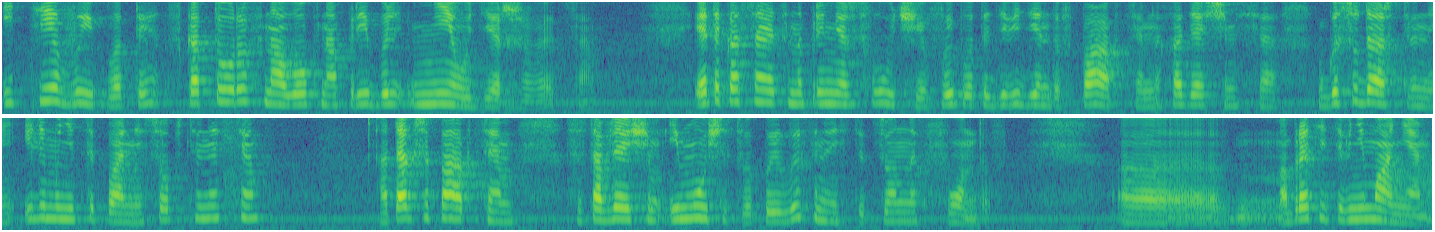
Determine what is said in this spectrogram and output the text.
и те выплаты, с которых налог на прибыль не удерживается. Это касается, например, случаев выплаты дивидендов по акциям, находящимся в государственной или муниципальной собственности, а также по акциям, составляющим имущество паевых инвестиционных фондов. Э, обратите внимание,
